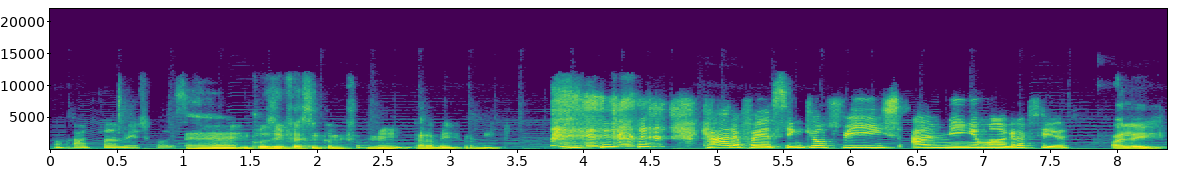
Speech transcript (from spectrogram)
Concordo plenamente com você. É, inclusive, foi assim que eu me formei. Parabéns pra mim. Cara, foi assim que eu fiz a minha monografia. Olha aí.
